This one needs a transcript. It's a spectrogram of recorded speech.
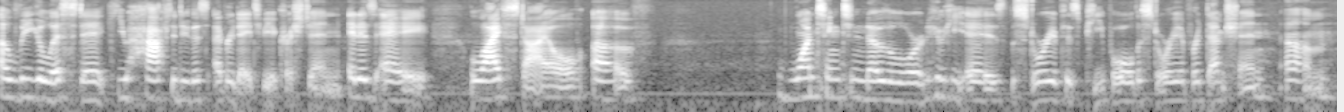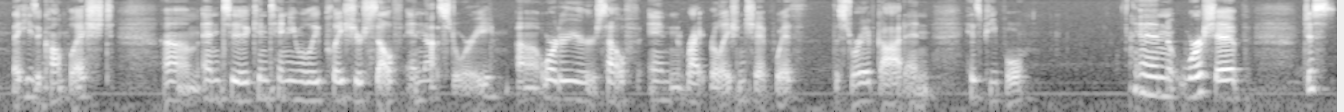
a legalistic. You have to do this every day to be a Christian. It is a lifestyle of wanting to know the Lord, who He is, the story of His people, the story of redemption um, that He's accomplished um, and to continually place yourself in that story, uh, order yourself in right relationship with the story of God and His people. And worship, just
